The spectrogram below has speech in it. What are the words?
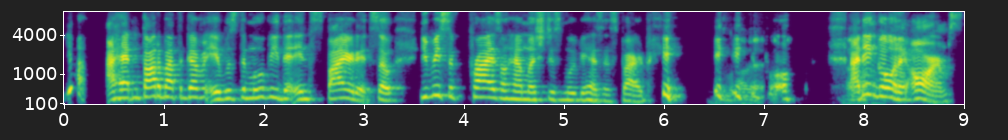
Yeah. I hadn't thought about the government. It was the movie that inspired it. So you'd be surprised on how much this movie has inspired people. I didn't go in arms,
